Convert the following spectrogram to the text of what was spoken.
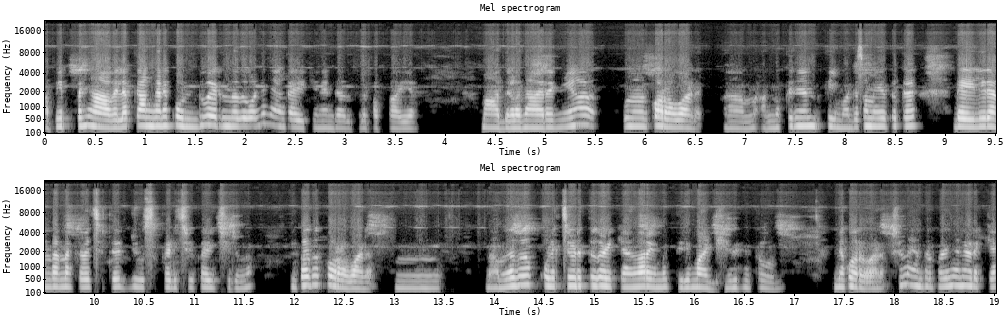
അപ്പൊ ഇപ്പൊ ഞാവലൊക്കെ അങ്ങനെ കൊണ്ടുവരുന്നത് കൊണ്ട് ഞാൻ കഴിക്കുന്നുണ്ട്. അതുപോലെ പപ്പായ മാതള നാരങ്ങ കുറവാണ്. അന്നൊക്കെ ഞാൻ കീമോന്റെ സമയത്തൊക്കെ ഡെയിലി രണ്ടെണ്ണൊക്കെ വെച്ചിട്ട് ജ്യൂസ് കടിച്ച് കഴിച്ചിരുന്നു. ഇപ്പൊ അത് കുറവാണ്. നമ്മളത് പൊളിച്ചെടുത്ത് കഴിക്കാന്ന് പറയുമ്പോൾ ഇത്തിരി മടിയെന്ന് തോന്നും. പിന്നെ കുറവാണ്. പക്ഷെ നേന്ത്രപ്പഴം ഞാൻ ഇടയ്ക്ക്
